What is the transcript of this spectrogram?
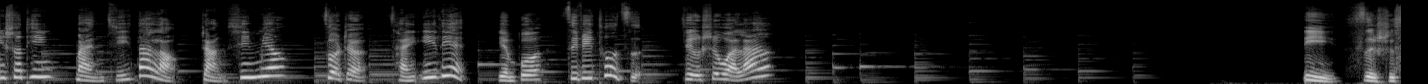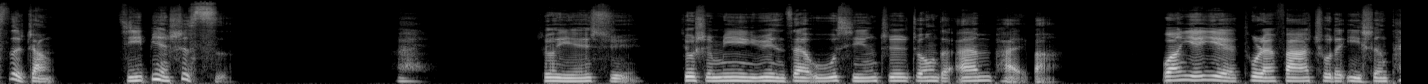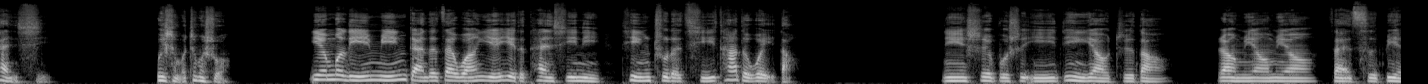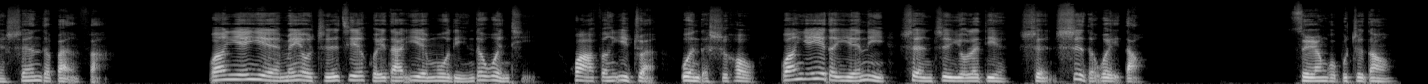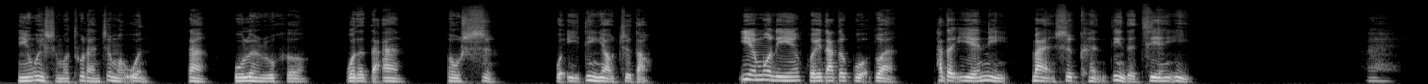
欢迎收听《满级大佬掌心喵》，作者残依恋，演播 CV 兔子，就是我啦。第四十四章，即便是死，唉，这也许就是命运在无形之中的安排吧。王爷爷突然发出了一声叹息。为什么这么说？叶幕林敏感的在王爷爷的叹息里听出了其他的味道。你是不是一定要知道？让喵喵再次变身的办法。王爷爷没有直接回答叶幕林的问题，话锋一转，问的时候，王爷爷的眼里甚至有了点审视的味道。虽然我不知道您为什么突然这么问，但无论如何，我的答案都是，我一定要知道。叶幕林回答的果断，他的眼里满是肯定的坚毅。唉。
